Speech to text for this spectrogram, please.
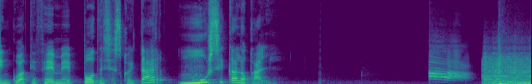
en Coac FM podes escoitar música local. Ah!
